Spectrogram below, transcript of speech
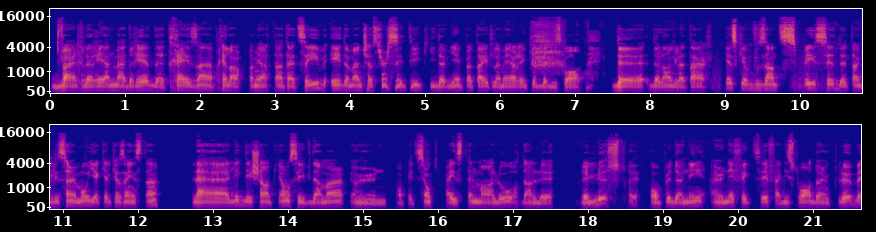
vers le Real Madrid 13 ans après leur première tentative et de Manchester City qui devient peut-être la meilleure équipe de l'histoire de, de l'Angleterre. Qu'est-ce que vous anticipez, Sid, de t'en glisser un mot il y a quelques instants? La Ligue des champions, c'est évidemment une compétition qui pèse tellement lourd dans le, lustre qu'on peut donner à un effectif, à l'histoire d'un club.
